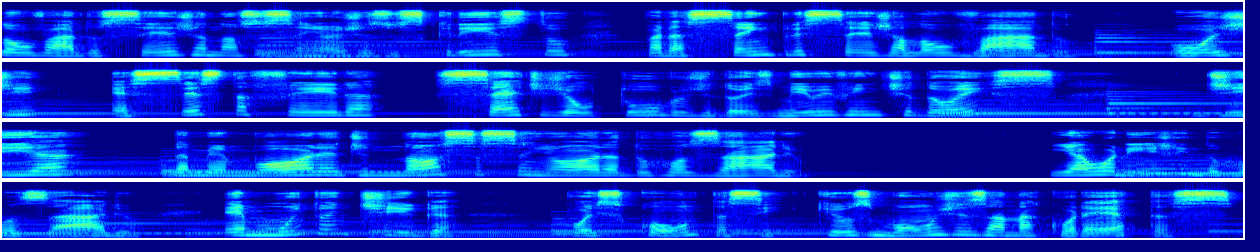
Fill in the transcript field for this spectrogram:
Louvado seja nosso Senhor Jesus Cristo, para sempre seja louvado. Hoje é sexta-feira, 7 de outubro de 2022, dia da memória de Nossa Senhora do Rosário. E a origem do Rosário é muito antiga, pois conta-se que os monges anacoretas,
